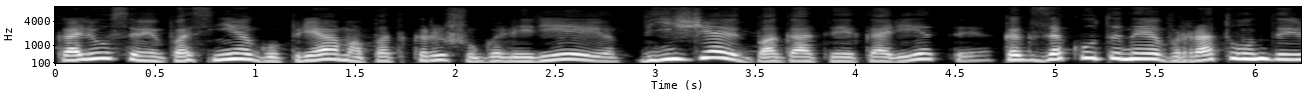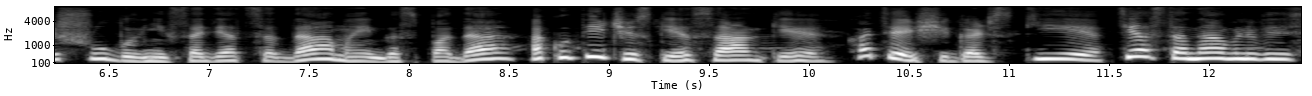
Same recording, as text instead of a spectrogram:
колесами по снегу прямо под крышу галереи, въезжают богатые кареты, как закутанные в ротонды и шубы в них садятся дамы и господа, а купеческие санки, хотя и щегольские, те останавливались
